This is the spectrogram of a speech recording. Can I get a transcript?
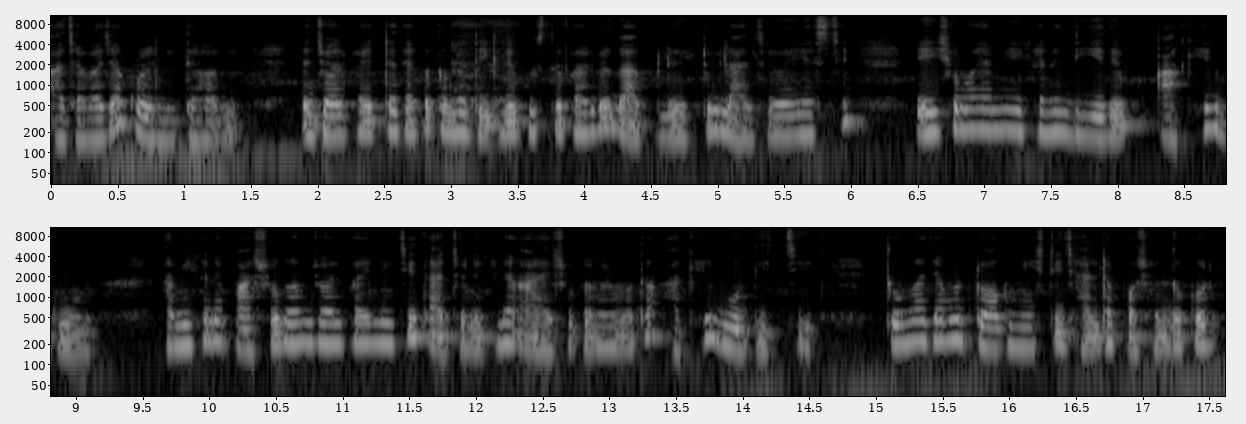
ভাজা ভাজা করে নিতে হবে। জলপাইটা দেখো তোমরা দেখলে বুঝতে পারবে, গাগুলো একটু লালচে হয়ে এসছে। এই সময় আমি এখানে দিয়ে দেব আখের গুড়। আমি এখানে পাঁচশো গ্রাম জলপাই নিয়েছি, তার জন্য এখানে আড়াইশো গ্রামের মতো আখের গুড় দিচ্ছি। তোমরা যেমন টক মিষ্টি ঝালটা পছন্দ করবে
